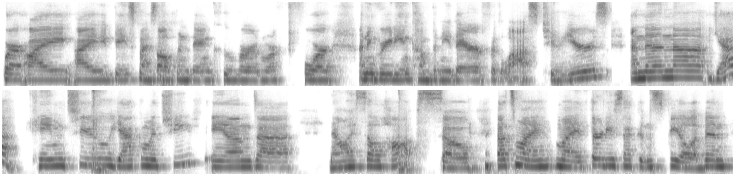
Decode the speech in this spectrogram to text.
where I I based myself in Vancouver and worked for an ingredient company there for the last two years, and then uh, yeah, came to Yakima Chief and. Uh, now I sell hops. So that's my my 30 second spiel. I've been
